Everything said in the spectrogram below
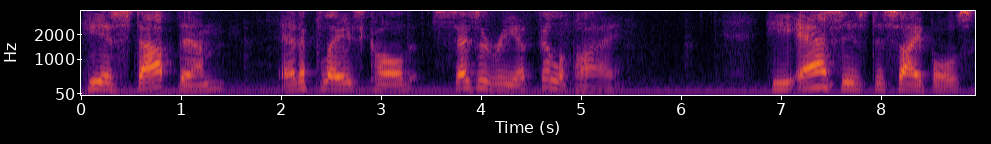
He has stopped them at a place called Caesarea Philippi he asks his disciples,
